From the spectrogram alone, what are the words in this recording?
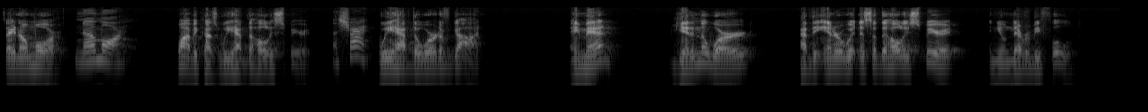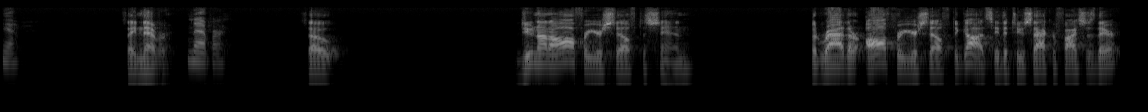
Say no more. No more. Why? Because we have the Holy Spirit. That's right. We have the Word of God. Amen? Get in the Word, have the inner witness of the Holy Spirit, and you'll never be fooled. Yeah. Say never. Never. So, do not offer yourself to sin, but rather offer yourself to God. See the two sacrifices there?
